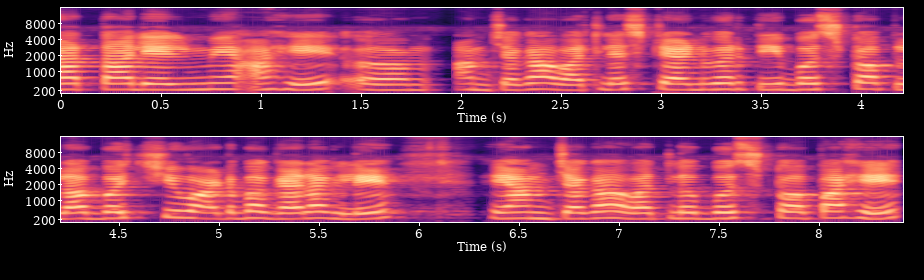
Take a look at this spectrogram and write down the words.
आता आलेली मी आहे आमच्या गावातल्या स्टँडवरती बस स्टॉपला. बसची वाट बघायला लागले. हे आमच्या गावातलं बस स्टॉप आहे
